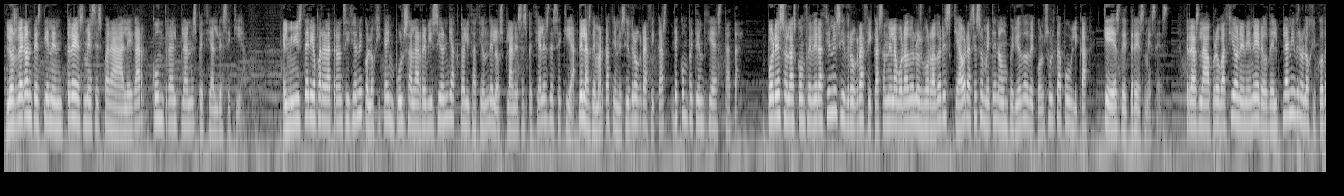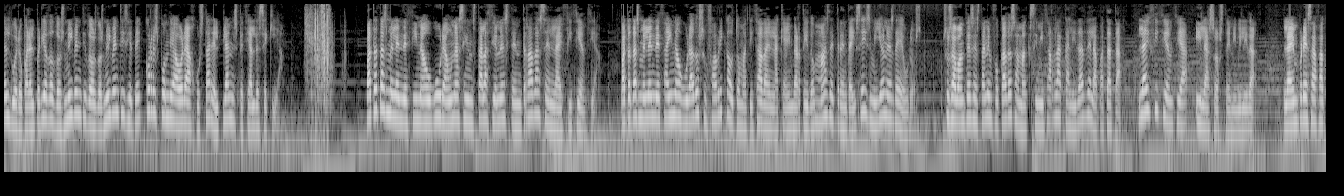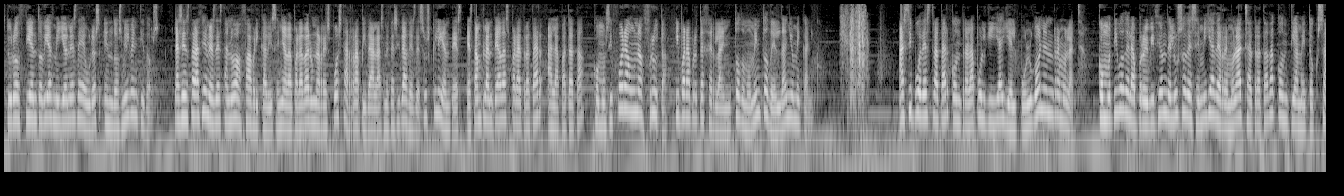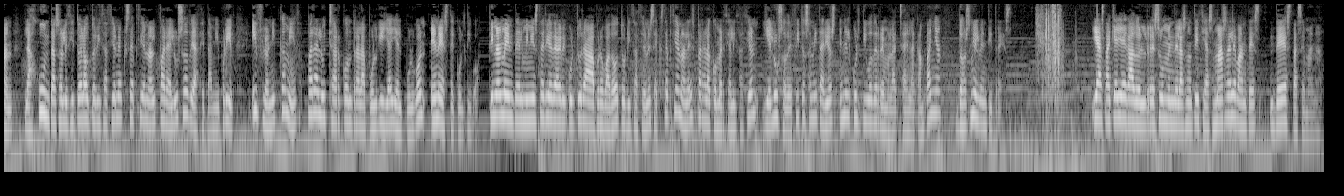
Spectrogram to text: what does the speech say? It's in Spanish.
Los regantes tienen tres meses para alegar contra el plan especial de sequía. El Ministerio para la Transición Ecológica impulsa la revisión y actualización de los planes especiales de sequía de las demarcaciones hidrográficas de competencia estatal. Por eso las confederaciones hidrográficas han elaborado los borradores que ahora se someten a un periodo de consulta pública que es de tres meses. Tras la aprobación en enero del Plan Hidrológico del Duero para el periodo 2022-2027, corresponde ahora ajustar el Plan Especial de Sequía. Patatas Meléndez inaugura unas instalaciones centradas en la eficiencia. Patatas Meléndez ha inaugurado su fábrica automatizada en la que ha invertido más de 36 millones de euros. Sus avances están enfocados a maximizar la calidad de la patata, la eficiencia y la sostenibilidad. La empresa facturó 110 millones de euros en 2022. Las instalaciones de esta nueva fábrica diseñada para dar una respuesta rápida a las necesidades de sus clientes están planteadas para tratar a la patata como si fuera una fruta y para protegerla en todo momento del daño mecánico. Así puedes tratar contra la pulguilla y el pulgón en remolacha. Con motivo de la prohibición del uso de semilla de remolacha tratada con tiametoxan, la Junta solicitó la autorización excepcional para el uso de acetamiprid y flonicamid para luchar contra la pulguilla y el pulgón en este cultivo. Finalmente, el Ministerio de Agricultura ha aprobado autorizaciones excepcionales para la comercialización y el uso de fitosanitarios en el cultivo de remolacha en la campaña 2023. Y hasta aquí ha llegado el resumen de las noticias más relevantes de esta semana.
